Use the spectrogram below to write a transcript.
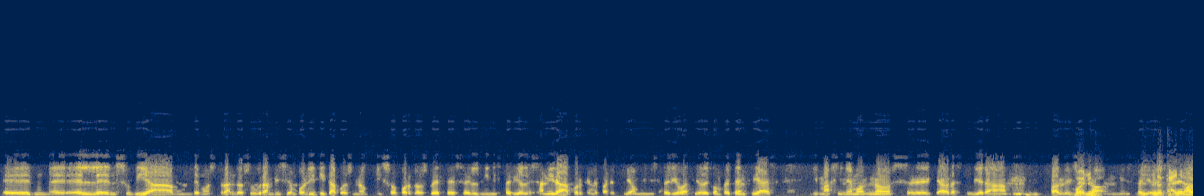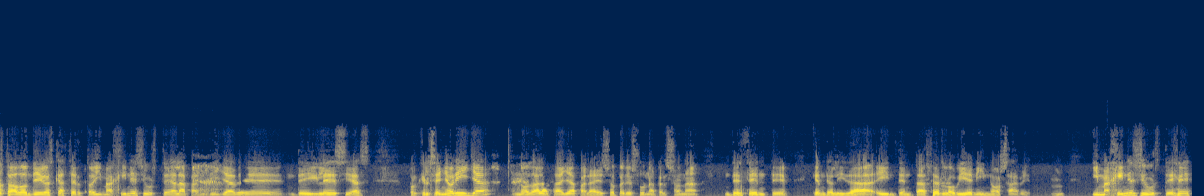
Eh, él en su día, demostrando su gran visión política, pues no quiso por dos veces el Ministerio de Sanidad porque le parecía un ministerio vacío de competencias. Imaginémonos eh, que ahora estuviera Pablo Iglesias bueno, en el Ministerio lo que ha demostrado don Diego es que acertó. Imagínese usted a la pandilla de, de Iglesias, porque el señor Illa no da la talla para eso, pero es una persona decente que en realidad intenta hacerlo bien y no sabe. Imagínese usted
